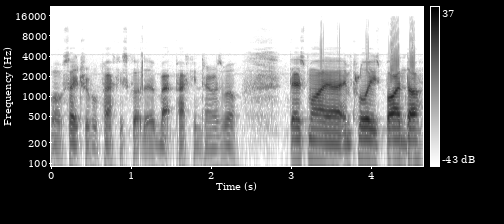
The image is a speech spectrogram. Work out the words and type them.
Well, say triple pack, it's got the map pack in there as well. There's my uh, employees binder.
